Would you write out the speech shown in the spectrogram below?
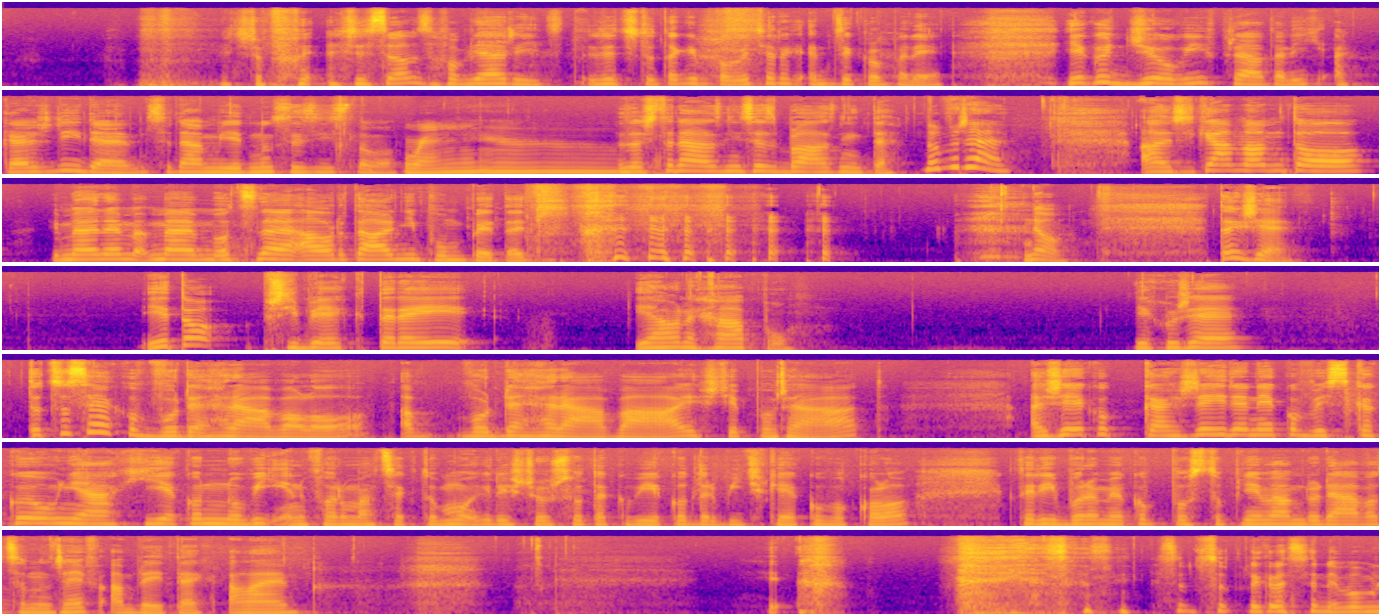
že jsem vám zapomněla říct, že čtu taky po večerech encyklopedie. Jako Joey v Přátelích a každý den si dám jedno cizí slovo. Za 14 dní se zblázníte. Dobře. Ale říkám vám to jménem mé mocné aortální pumpy teď. No, takže je to příběh, který já ho nechápu. Jakože to, co se jako odehrávalo a odehrává ještě pořád, a že jako každý den jako vyskakují nějaký jako nový informace k tomu, i když to už jsou takový jako drbíčky jako okolo, který budeme jako postupně vám dodávat samozřejmě v updatech, ale jsem super, jak se nebo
